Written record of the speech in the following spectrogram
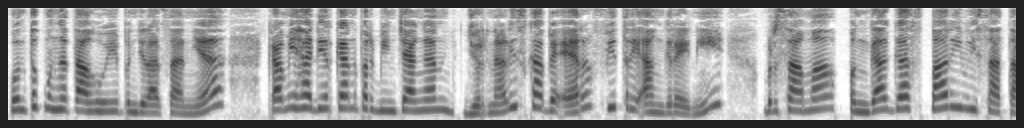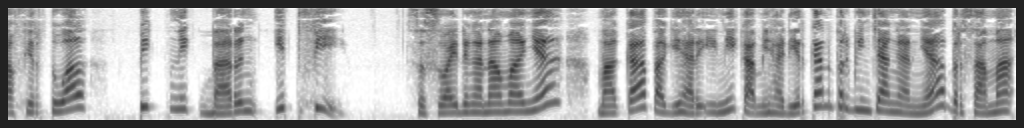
Untuk mengetahui penjelasannya, kami hadirkan perbincangan jurnalis KBR Fitri Anggreni bersama penggagas pariwisata virtual Piknik Bareng ITVI. Sesuai dengan namanya, maka pagi hari ini kami hadirkan perbincangannya bersama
